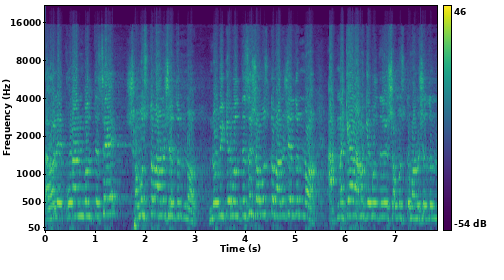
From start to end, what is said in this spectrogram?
তাহলে কোরআন বলতেছে সমস্ত মানুষের জন্য, নবীকে বলতেছে সমস্ত মানুষের জন্য, আপনাকে আর আমাকে বলতেছে সমস্ত মানুষের জন্য।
